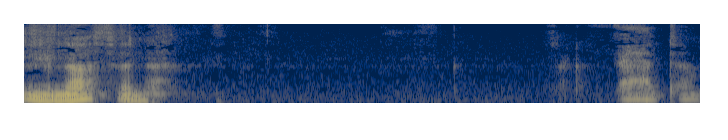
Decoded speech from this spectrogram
Nothing. It's like a phantom.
